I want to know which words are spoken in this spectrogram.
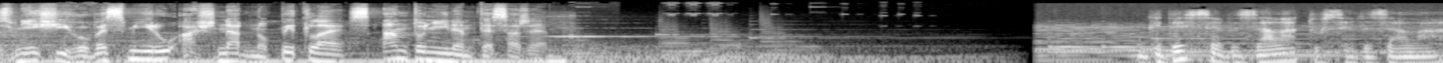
Z vnějšího vesmíru až na dno pytle s Antonínem Tesařem. Kde se vzala, tu se vzala,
